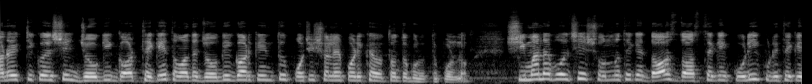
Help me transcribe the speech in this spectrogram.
আরও একটি কোয়েশ্চেন যৌগিক গড় থেকে। তোমাদের যৌগিক গড় কিন্তু পঁচিশ সালের পরীক্ষায় অত্যন্ত গুরুত্বপূর্ণ। সীমানা বলছে শূন্য থেকে দশ দশ থেকে কুড়ি কুড়ি থেকে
